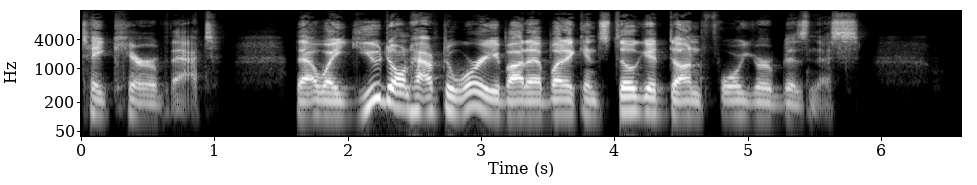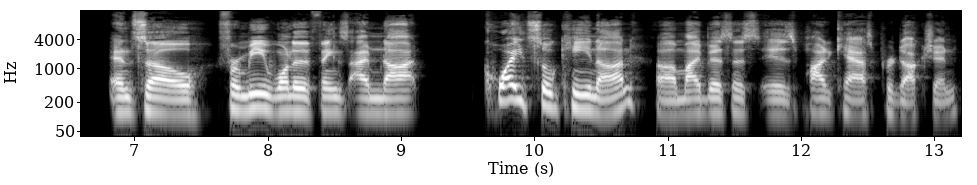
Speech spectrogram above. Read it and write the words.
take care of that. That way you don't have to worry about it, but it can still get done for your business. And so for me, one of the things I'm not quite so keen on, uh, my business is podcast production.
